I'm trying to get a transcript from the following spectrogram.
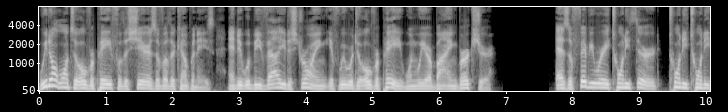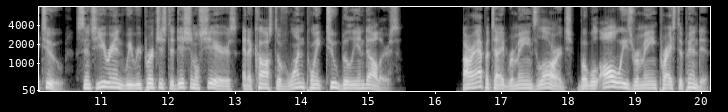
We don't want to overpay for the shares of other companies, and it would be value destroying if we were to overpay when we are buying Berkshire. As of February 23, 2022, since year end, we repurchased additional shares at a cost of $1.2 billion. Our appetite remains large, but will always remain price dependent.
